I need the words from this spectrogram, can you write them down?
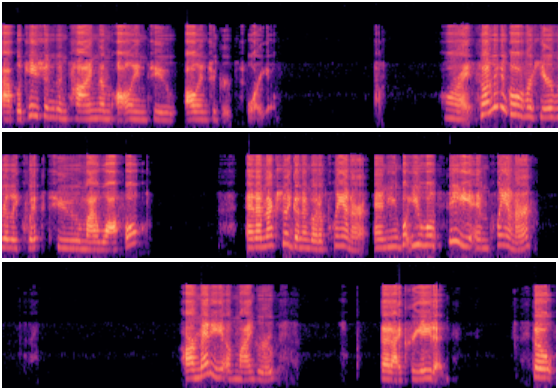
applications and tying them all into, all into groups for you. All right, so I'm going to go over here really quick to my waffle. And I'm actually going to go to Planner. And you, what you will see in Planner are many of my groups that I created. So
